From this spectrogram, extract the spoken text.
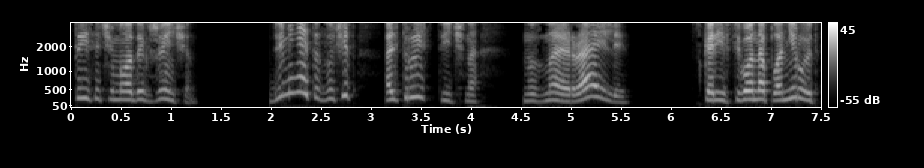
тысячи молодых женщин. Для меня это звучит альтруистично, но зная Райли, скорее всего, она планирует,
